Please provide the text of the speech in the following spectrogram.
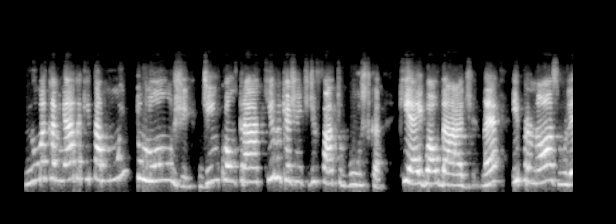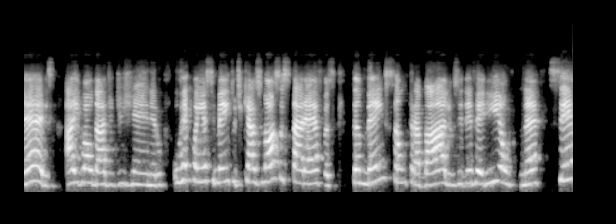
numa caminhada que está muito longe de encontrar aquilo que a gente de fato busca, que é a igualdade, né? E para nós, mulheres, a igualdade de gênero, o reconhecimento de que as nossas tarefas também são trabalhos e deveriam, né, ser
